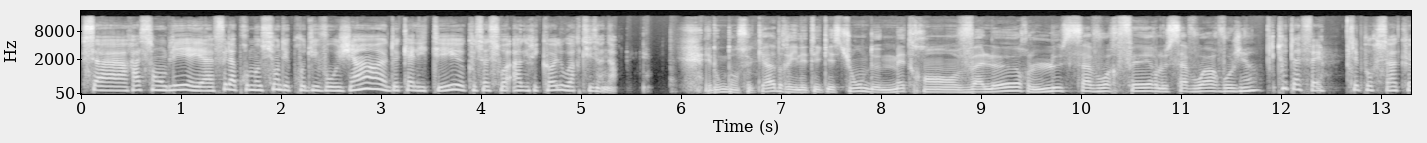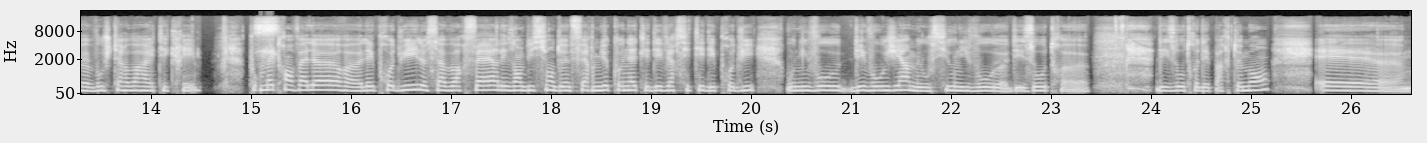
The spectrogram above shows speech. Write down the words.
ça a rassemblé et a fait la promotion des produits vosgiens de qualité, que ce soit agricole ou artisanat. Et donc dans ce cadre, il était question de mettre en valeur le savoir-faire, le savoir vosgien? Tout à fait. C'est pour ça que Vosges Terroir a été créé. Pour mettre en valeur euh, les produits, le savoir-faire, les ambitions de faire mieux connaître les diversités des produits au niveau des Vosgiens, mais aussi au niveau euh, des autres, euh, des autres départements. Et euh,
